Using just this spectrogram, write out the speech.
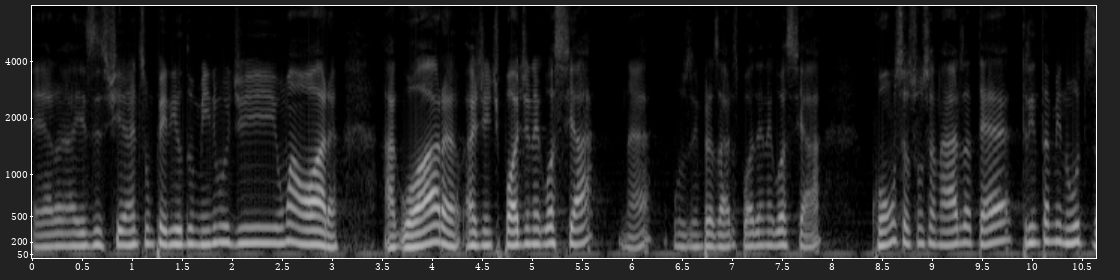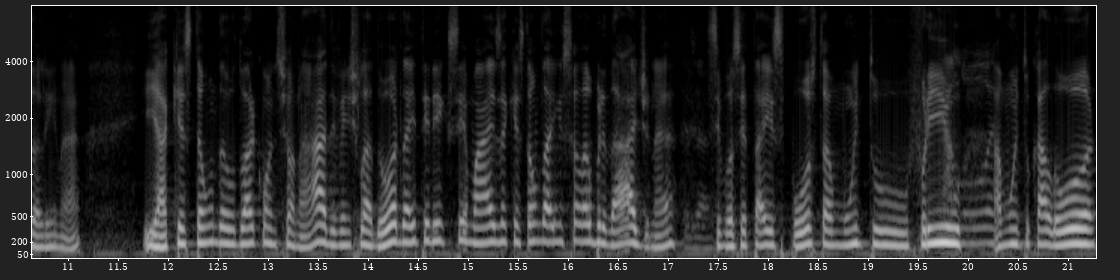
era existia antes um período mínimo de uma hora. Agora a gente pode negociar, né? Os empresários podem negociar com seus funcionários até 30 minutos ali, né? E a questão do, do ar-condicionado e ventilador, daí teria que ser mais a questão da insalubridade, né? Exato. Se você está exposto a muito frio, calor. a muito calor.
